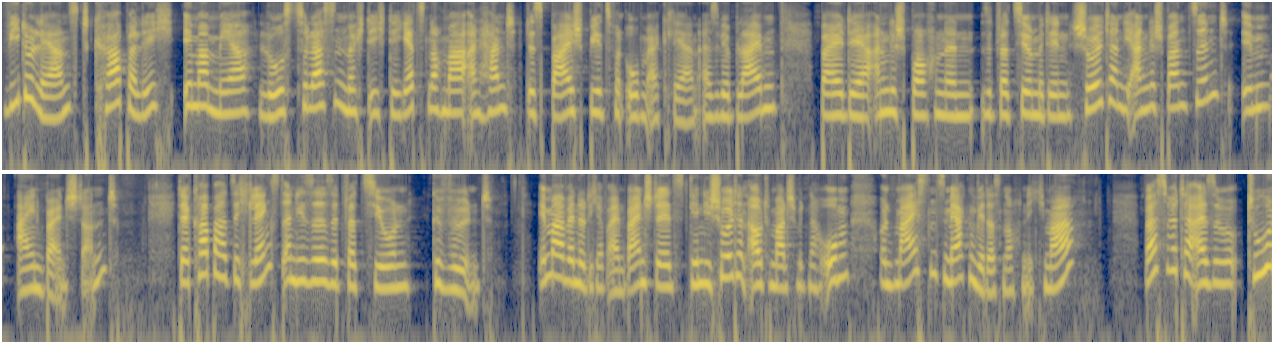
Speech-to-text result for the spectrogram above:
Wie du lernst, körperlich immer mehr loszulassen, möchte ich dir jetzt nochmal anhand des Beispiels von oben erklären. Also wir bleiben bei der angesprochenen Situation mit den Schultern, die angespannt sind, im Einbeinstand. Der Körper hat sich längst an diese Situation gewöhnt. Immer wenn du dich auf ein Bein stellst, gehen die Schultern automatisch mit nach oben und meistens merken wir das noch nicht mal. Was wird er also tun,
